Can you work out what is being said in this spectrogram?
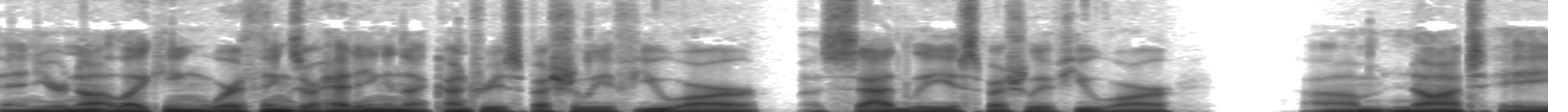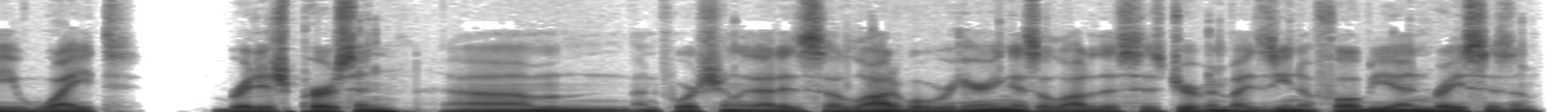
and you're not liking where things are heading in that country, especially if you are, uh, sadly, especially if you are um, not a white British person. Um, unfortunately, that is a lot of what we're hearing. Is a lot of this is driven by xenophobia and racism.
